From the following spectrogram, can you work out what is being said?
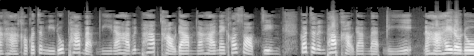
นะคะ เขาก็จะมีรูปภาพแบบนี้นะคะ เป็นภาพขาวดำนะคะ ในข้อสอบจริง ก็จะเป็นภาพขาวดำแบบนี้นะคะ ให้เราดู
